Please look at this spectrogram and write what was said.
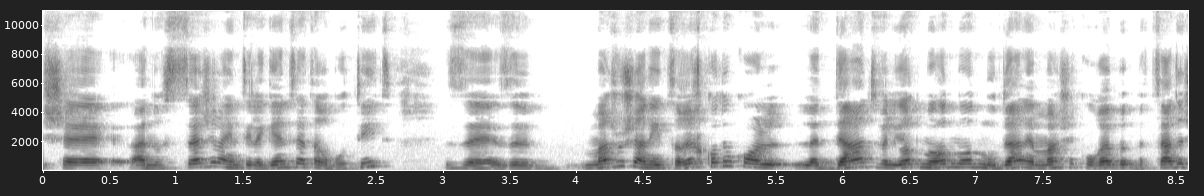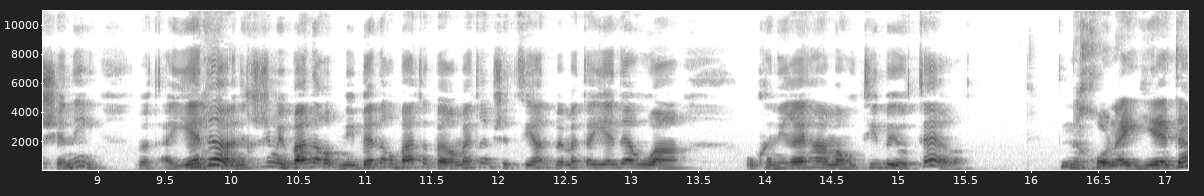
שהנושא של האינטליגנציה התרבותית זה, זה משהו שאני צריך קודם כל לדעת ולהיות מאוד מאוד מודע למה שקורה בצד השני. זאת אומרת, הידע, נכון. אני חושבת שמבין ארבעת הפרמטרים שציינת, באמת הידע הוא, ה, הוא כנראה המהותי ביותר. נכון, הידע,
